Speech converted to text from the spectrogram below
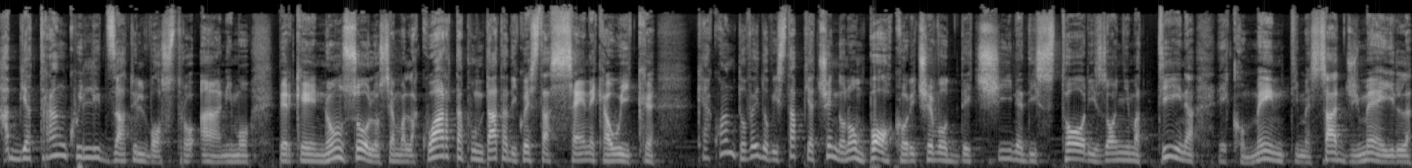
abbia tranquillizzato il vostro animo, perché non solo siamo alla quarta puntata di questa Seneca Week, che a quanto vedo vi sta piacendo non poco, ricevo decine di stories ogni mattina e commenti, messaggi, mail,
